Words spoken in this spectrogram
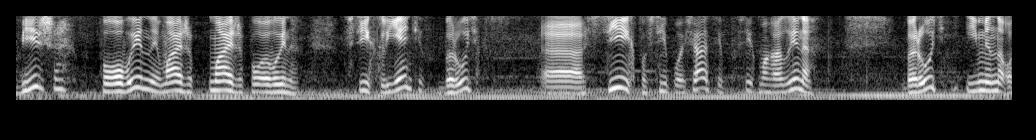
Більше половини, майже, майже половина всіх клієнтів беруть е, всіх по всій площадці, по всіх магазинах беруть іменно,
